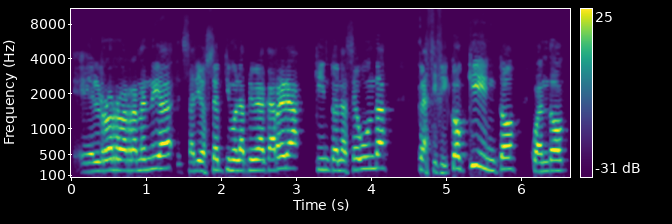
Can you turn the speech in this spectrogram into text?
el Rorro Arramendia salió séptimo en la primera carrera, quinto en la segunda, clasificó quinto. Cuando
